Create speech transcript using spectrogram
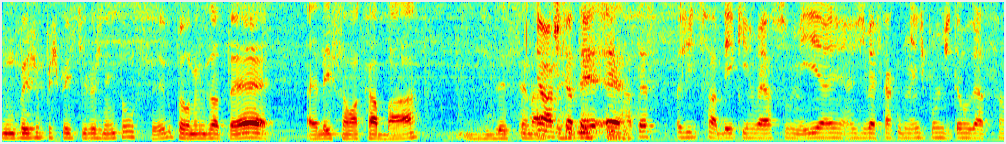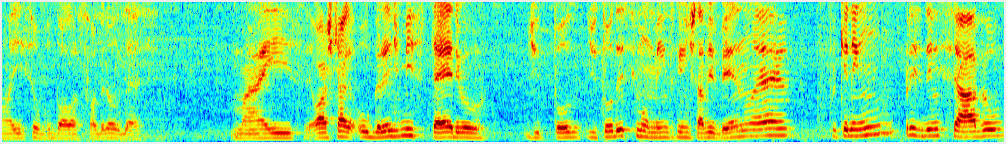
não vejo perspectivas nem tão cedo, pelo menos até a eleição acabar, de, desse cenário Eu acho que até, é, até a gente saber quem vai assumir, a gente vai ficar com um grande ponto de interrogação aí se o dólar sobe ou desce. Mas eu acho que a- o grande mistério de todo, de todo esse momento que a gente está vivendo é porque nenhum presidenciável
